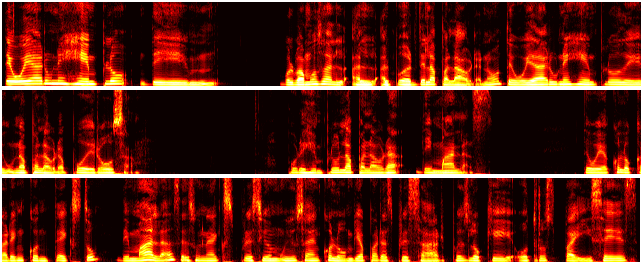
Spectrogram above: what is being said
te voy a dar un ejemplo de, volvamos al, al, poder de la palabra, ¿no? Te voy a dar un ejemplo de una palabra poderosa. Por ejemplo, la palabra de malas. Te voy a colocar en contexto. De malas es una expresión muy usada en Colombia para expresar pues lo que otros países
